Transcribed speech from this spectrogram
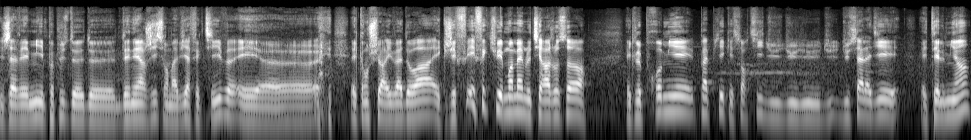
J'avais mis un peu plus de- de- d'énergie sur ma vie affective et, euh, et quand je suis arrivé à Doha et que j'ai fait effectuer moi-même le tirage au sort et que le premier papier qui est sorti du, du, du- du- du saladier était le mien,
